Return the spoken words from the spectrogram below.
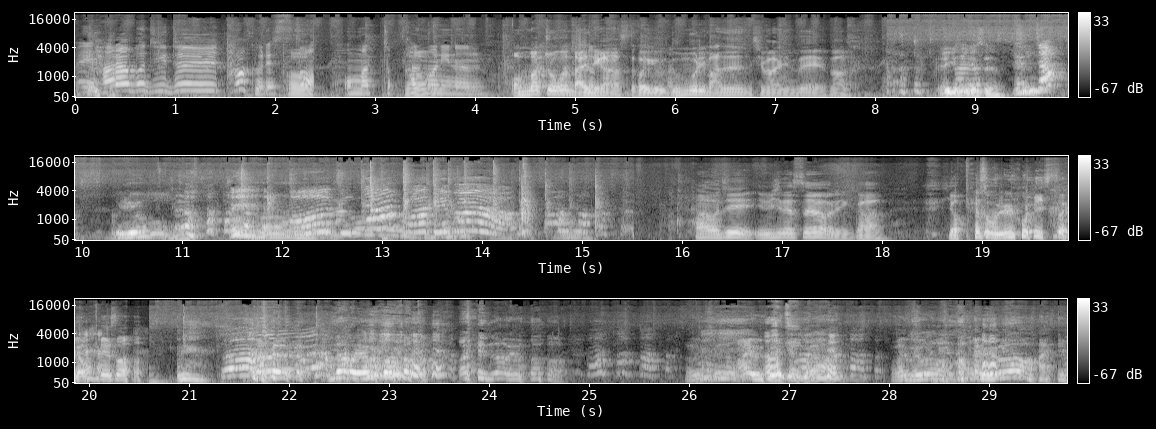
아니, 할아버지들 다 그랬어. 어. 엄마 쪽 할머니는 엄마 쪽은 난리가 났어. 거기 눈물이 많은 집안인데 막 애기 생겼어요. 진짜? 그래요? 아 진짜? 와 대박 할아버지 임신했어요. 그러니까 옆에서 울고 있어. 옆에서. 누나가 왜 울어? 아니 누나 왜 울어? 아니 왜 울어? 뭐야? 아니 왜 울어? 아니 왜 울어? 아니,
